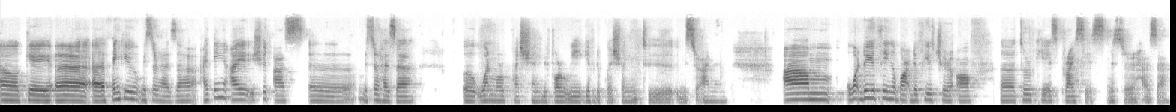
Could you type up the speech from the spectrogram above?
Okay, uh, uh, thank you, Mr. Hadza. I think I should ask uh, Mr. Hadza uh, one more question before we give the question to Mr. Anand. Um, what do you think about the future of uh, Turkey's crisis, Mr. Hadza?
